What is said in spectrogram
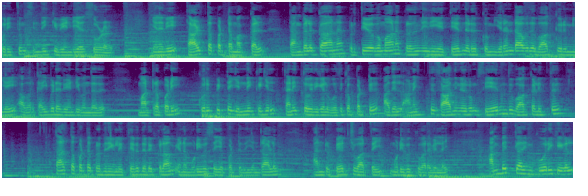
குறித்தும் சிந்திக்க வேண்டிய சூழல். எனவே தாழ்த்தப்பட்ட மக்கள் தங்களுக்கான பிரத்யேகமான பிரதிநிதியை தேர்ந்தெடுக்கும் இரண்டாவது வாக்குரிமையை அவர் கைவிட வேண்டி வந்தது. மற்றபடி குறிப்பிட்ட எண்ணிக்கையில் தனித்தொகுதிகள் ஒதுக்கப்பட்டு அதில் அனைத்து சாதியினரும் சேர்ந்து வாக்களித்து தாழ்த்தப்பட்ட பிரதிநிதிகளை தேர்ந்தெடுக்கலாம் என முடிவு செய்யப்பட்டது என்றாலும் அன்று பேச்சுவார்த்தை முடிவுக்கு வரவில்லை. அம்பேத்கரின் கோரிக்கைகள்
